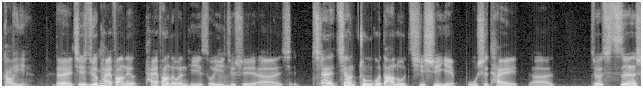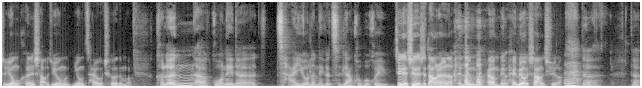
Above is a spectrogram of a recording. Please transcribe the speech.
高一点。对，其实就是排放那个排放的问题，所以就是呃，现在像中国大陆其实也不是太呃。就私人使用很少就用用柴油车的嘛？可能呃，国内的柴油的那个质量会不会？这个这个是当然了，肯定还有没还没有上去了。对对，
